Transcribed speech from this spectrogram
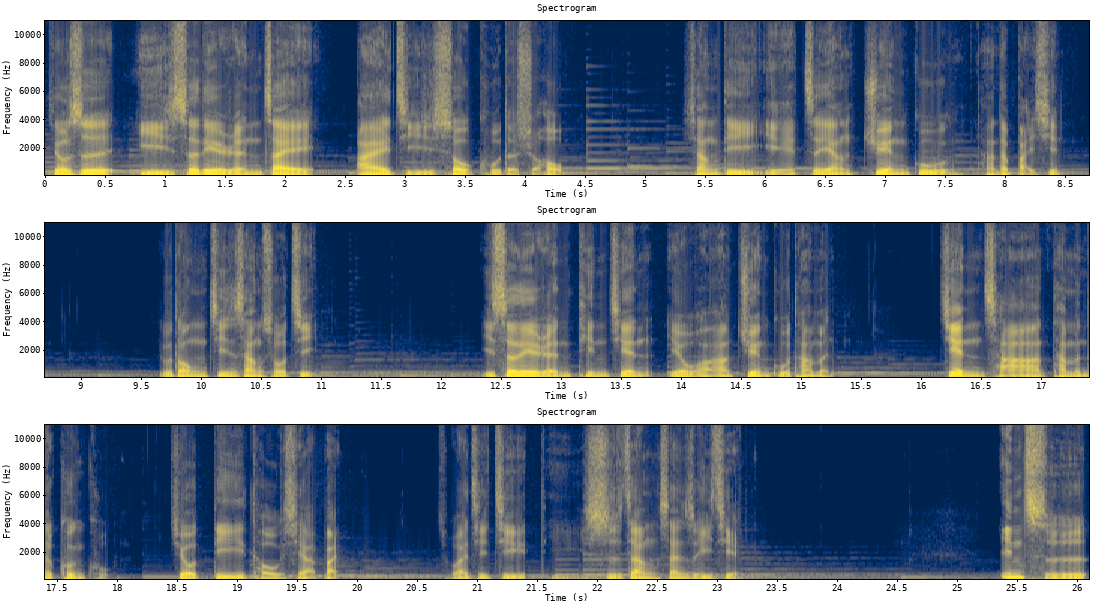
就是以色列人在埃及受苦的时候，上帝也这样眷顾他的百姓，如同经上所记。以色列人听见耶和华眷顾他们，鉴察他们的困苦，就低头下拜。出埃及记第四章三十一节。因此，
